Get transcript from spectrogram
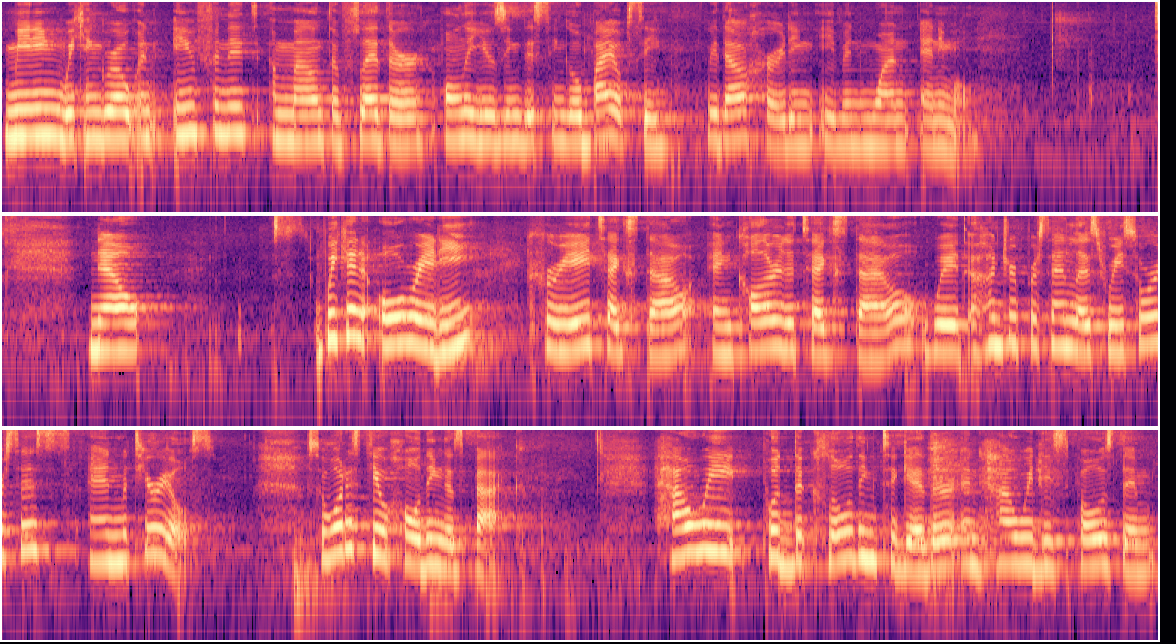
Meaning we can grow an infinite amount of leather only using this single biopsy without hurting even one animal. Now, we can already create textile and color the textile with 100% less resources and materials. So what is still holding us back? How we put the clothing together and how we dispose them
